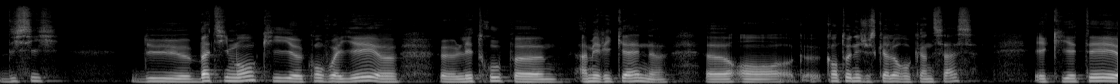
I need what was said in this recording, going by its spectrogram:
d'ici, du bâtiment qui convoyait les troupes euh, américaines euh, cantonnées jusqu'alors au Kansas et qui, étaient,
